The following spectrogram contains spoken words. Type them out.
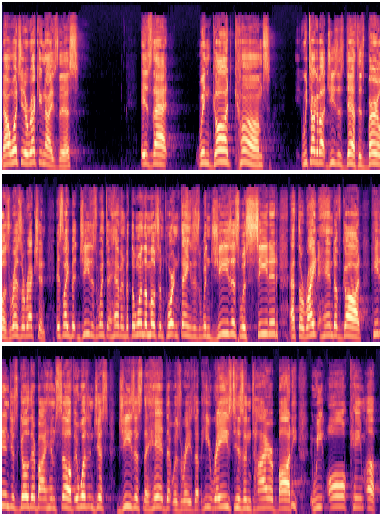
Now, I want you to recognize this is that when God comes, we talk about Jesus' death, his burial, his resurrection. It's like, but Jesus went to heaven. But the one of the most important things is when Jesus was seated at the right hand of God, he didn't just go there by himself. It wasn't just Jesus, the head, that was raised up. He raised his entire body. We all came up.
